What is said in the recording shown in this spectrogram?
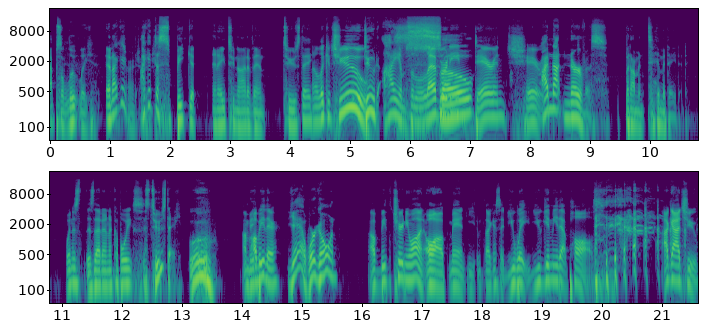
Absolutely. And I get I get to speak at an 829 event Tuesday. Now look at you, Dude, I am celebrity so- Darren Cherry. I'm not nervous, but I'm intimidated. when is is that in a couple weeks? It's Tuesday. Ooh, I'm, Me- I'll be there. Yeah, we're going. I'll be cheering you on. Oh uh, man, like I said, you wait. You give me that pause. I got you.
